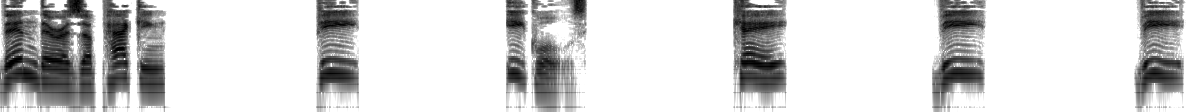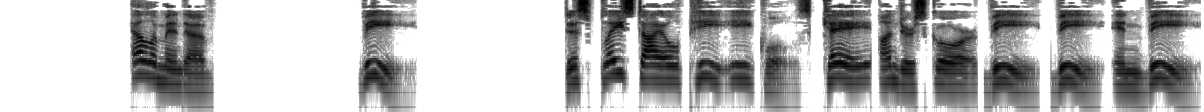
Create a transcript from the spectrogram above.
Then there is a packing P equals K V V element of v. Display style p equals k underscore v v in v.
